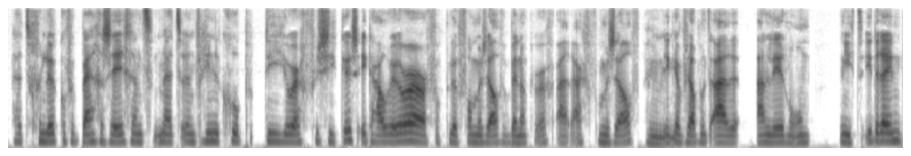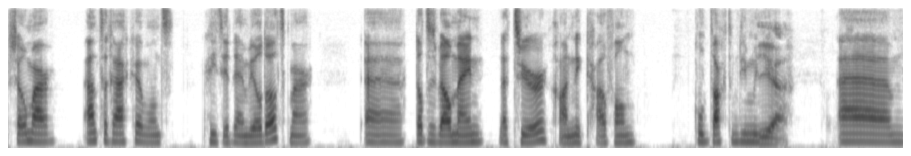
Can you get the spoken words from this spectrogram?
het geluk of ik ben gezegend met een vriendengroep die heel erg fysiek is. Ik hou heel erg van knuffel van mezelf. Ik ben ook heel erg aanraken voor mezelf. Hmm. Ik heb zelf moeten aan- aanleren om niet iedereen zomaar aan te raken, want niet iedereen wil dat. Maar eh, dat is wel mijn natuur. Gewoon, ik hou van contact op die manier. Ja. Ehm,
